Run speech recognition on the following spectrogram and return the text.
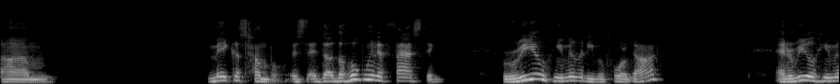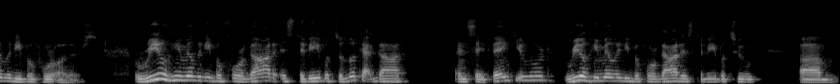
um, make us humble. Is the, the whole point of fasting, real humility before God and real humility before others. Real humility before God is to be able to look at God and say, Thank you, Lord. Real humility before God is to be able to, um,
